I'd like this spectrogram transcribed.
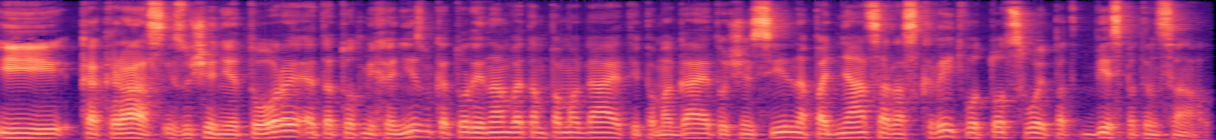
И как раз изучение Торы – это тот механизм, который нам в этом помогает, и помогает очень сильно подняться, раскрыть вот тот свой весь потенциал.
